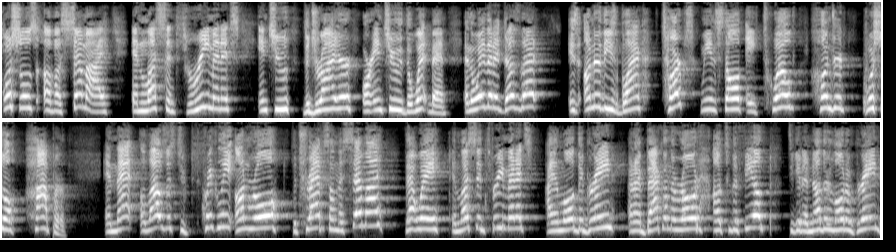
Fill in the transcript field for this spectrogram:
bushels of a semi in less than three minutes into the dryer or into the wet bin. And the way that it does that is under these black tarps, we installed a 1200 bushel hopper. And that allows us to quickly unroll the traps on the semi. That way, in less than three minutes, I unload the grain and I'm back on the road out to the field to get another load of grain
